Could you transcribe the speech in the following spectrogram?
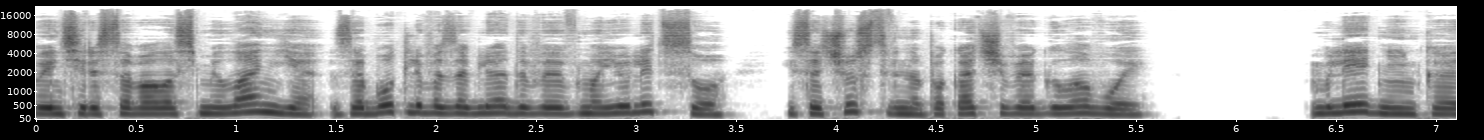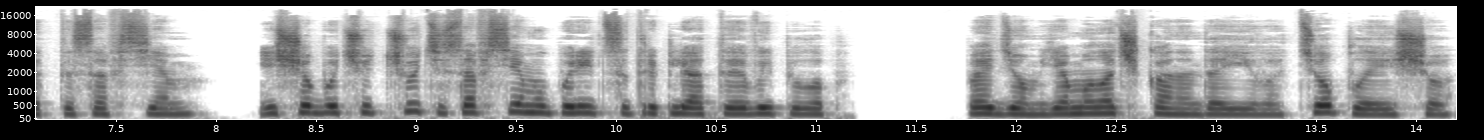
поинтересовалась Миланья, заботливо заглядывая в мое лицо и сочувственно покачивая головой. «Бледненькая ты совсем. Еще бы чуть-чуть и совсем упырица треклятая выпила б. Пойдем, я молочка надоила, теплое еще,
